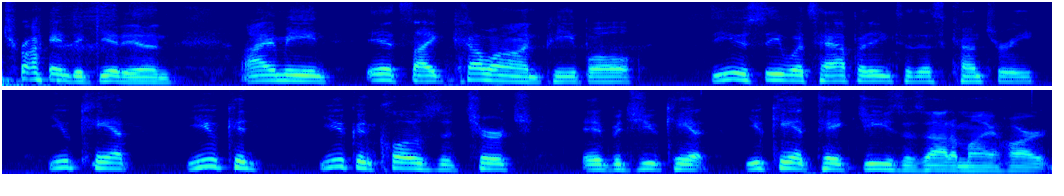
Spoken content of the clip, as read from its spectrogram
trying to get in. I mean, it's like, come on, people. Do you see what's happening to this country? You can't. You can. You can close the church, eh, but you can't. You can't take Jesus out of my heart.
